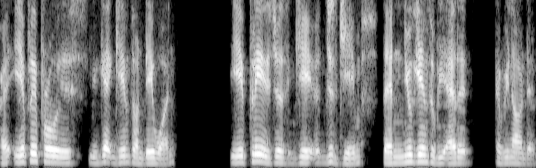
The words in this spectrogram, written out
Right? EA Play Pro is you get games on day one. EA Play is just ga- just games. Then new games will be added every now and then.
